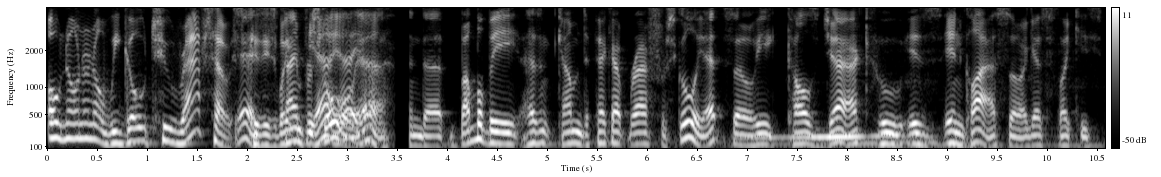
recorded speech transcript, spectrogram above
oh no no no, we go to Raf's house Yeah, it's he's time for yeah, school. yeah, Yeah, yeah. And uh, Bumblebee hasn't come to pick up Raf for school yet, so he calls Jack, who is in class. So I guess like he's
